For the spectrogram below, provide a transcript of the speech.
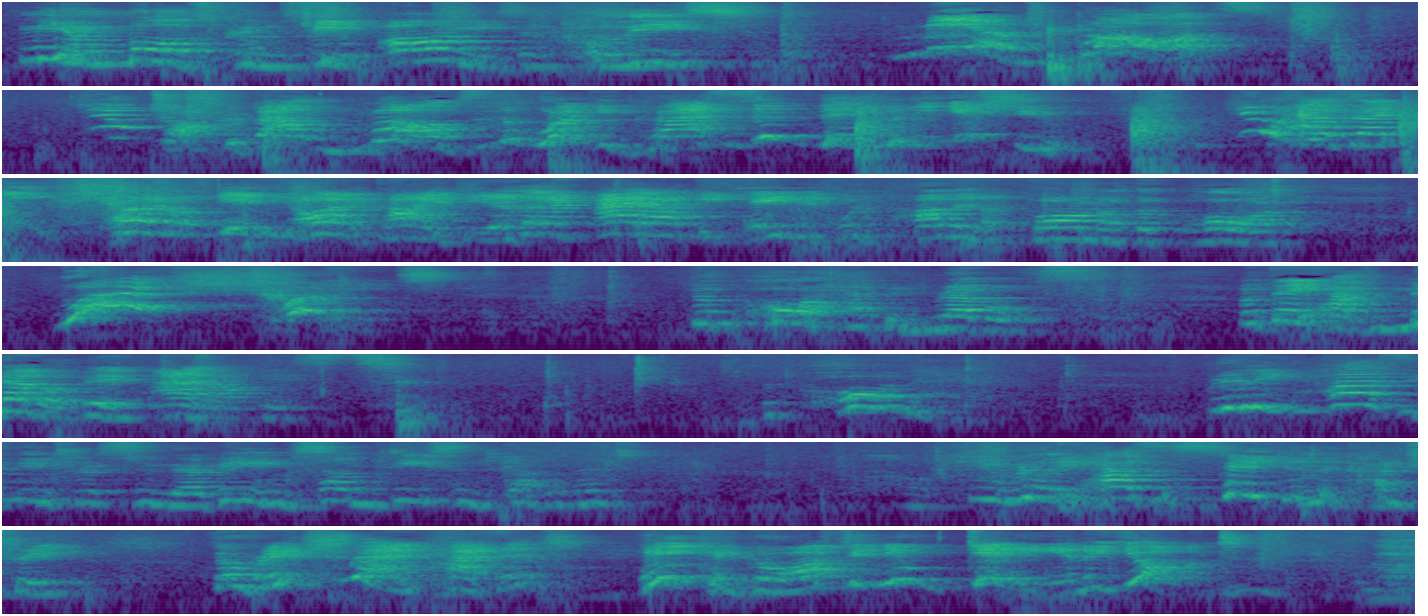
mere mobs couldn't beat armies and police. Mere mobs? You talk about mobs and the working classes and they were the issue. You have that eternal idiotic idea that if anarchy came, it would come in the form of the poor. Why should it? The poor have been rebels, but they have never been anarchists. The poor man really has an interest in there being some decent government. Oh, he really has a stake in the country. The rich man hasn't. He can go off to New Guinea in a yacht.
